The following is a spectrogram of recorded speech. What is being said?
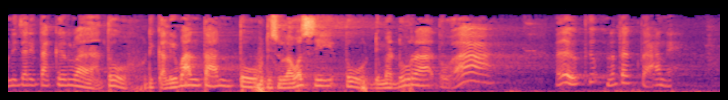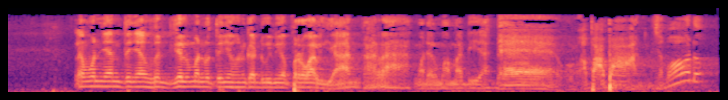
Ini ceritakeun lah tuh di Kalimantan, tuh di Sulawesi, tuh di Madura, tuh ah. Itu tak aneh. Lamun yang tanya jelema nu teu nyahoan ka dunia perwalian, karak model Muhammadiyah. Be, apa-apaan, bisa bodoh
